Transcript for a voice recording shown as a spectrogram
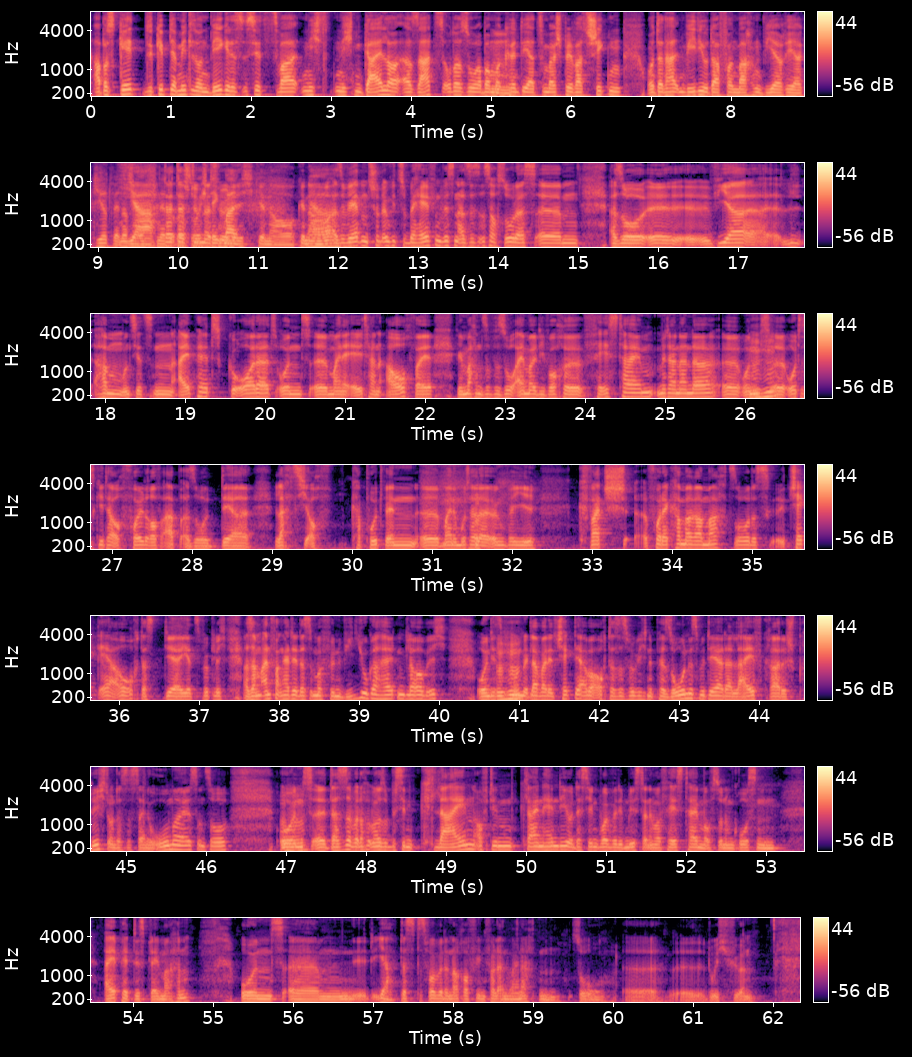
aber es geht, es gibt ja Mittel und Wege. Das ist jetzt zwar nicht nicht ein geiler Ersatz oder so, aber man mhm. könnte ja zum Beispiel was schicken und dann halt ein Video davon machen, wie er reagiert, wenn er es ja, öffnet. Ja, das, das stimmt so. natürlich. Mal, genau, genau. Ja. Also wir werden uns schon irgendwie zu behelfen wissen. Also es ist auch so, dass ähm, also äh, wir haben uns jetzt ein iPad geordert und äh, meine Eltern auch, weil wir machen sowieso einmal die Woche FaceTime miteinander äh, und mhm. äh, Otis geht da auch voll drauf ab. Also der lacht sich auch kaputt, wenn äh, meine Mutter da irgendwie Quatsch vor der Kamera macht, so, das checkt er auch, dass der jetzt wirklich, also am Anfang hat er das immer für ein Video gehalten, glaube ich, und jetzt mhm. und mittlerweile checkt er aber auch, dass es wirklich eine Person ist, mit der er da live gerade spricht und dass es seine Oma ist und so. Mhm. Und äh, das ist aber doch immer so ein bisschen klein auf dem kleinen Handy und deswegen wollen wir demnächst dann immer FaceTime auf so einem großen iPad-Display machen. Und ähm, ja, das, das wollen wir dann auch auf jeden Fall an Weihnachten so äh, äh durchführen.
